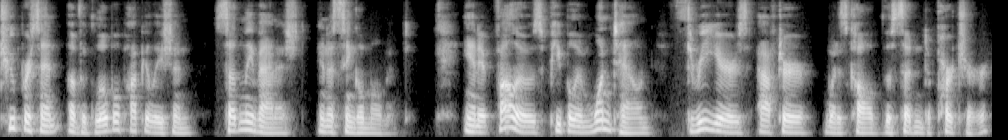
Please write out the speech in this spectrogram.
2% of the global population suddenly vanished in a single moment. And it follows people in one town three years after what is called the sudden departure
